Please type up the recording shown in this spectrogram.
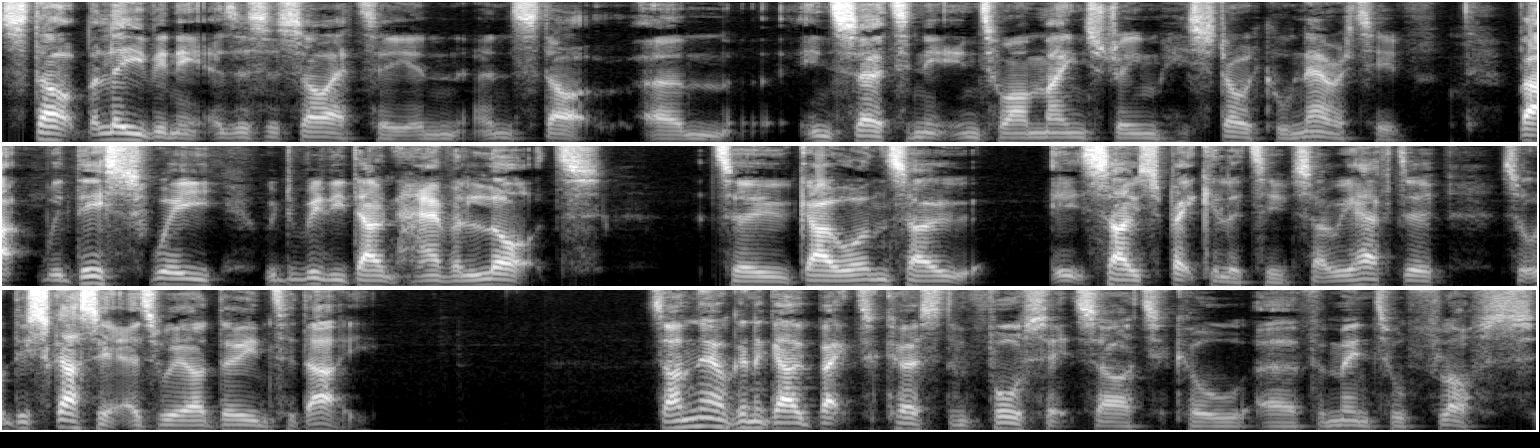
start believing it as a society and, and start um, inserting it into our mainstream historical narrative. But with this, we, we really don't have a lot to go on, so it's so speculative. So we have to sort of discuss it as we are doing today. So I'm now going to go back to Kirstin Fawcett's article uh, for Mental Floss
